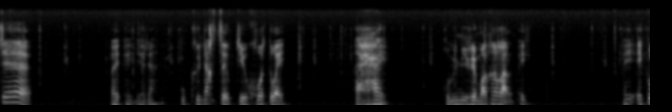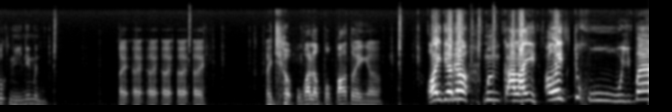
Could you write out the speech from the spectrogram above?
เจ๊เอ้ยเอ้ยเดี๋ยวนะกูคือนักสืบจิ๋วโคตรตัวเฮ้ยผมไม่มีใครมาข้างหลังเอ้ยเฮ้ยไอ้พวกนี้นี่มันเอ้ยเอ้ยเอ้ยเอ้ยเอ้ยเอ้ยเอ้ยเดี๋ยวผมว่าเราปกป้องตัวเองเอา โอ้ยเดี๋ยวเดี๋ยวมึงอะไรเอ้ยโอ้โหบ้า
